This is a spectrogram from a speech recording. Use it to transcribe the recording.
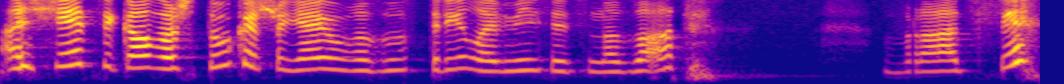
А ще цікава штука, що я його зустріла місяць назад в Радсі.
